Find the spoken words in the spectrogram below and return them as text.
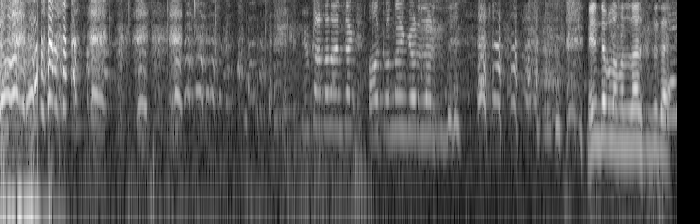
Yukarıdan ancak balkondan gördüler sizi. Beni de bulamadılar sizi de.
